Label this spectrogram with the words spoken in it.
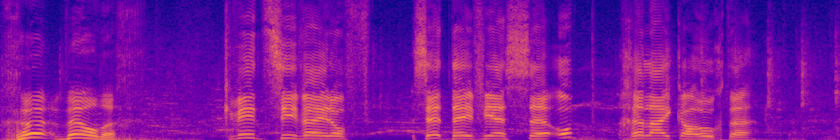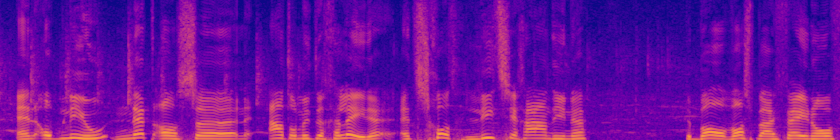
Geweldig. Quincy Vedoff zet DVS op gelijke hoogte. En opnieuw, net als uh, een aantal minuten geleden, het schot liet zich aandienen. De bal was bij Veenhof.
